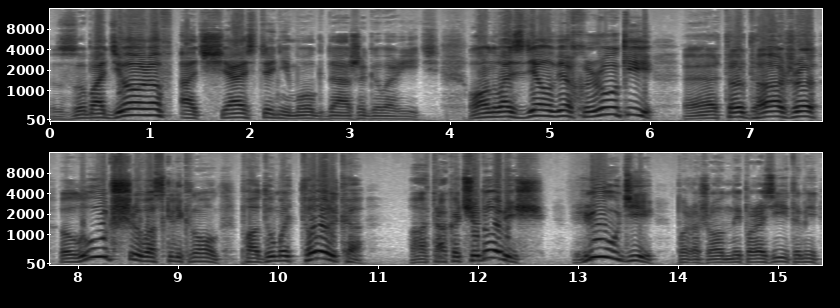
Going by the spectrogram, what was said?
Зубодеров от счастья не мог даже говорить. Он воздел вверх руки. «Это даже лучше!» — воскликнул он. «Подумать только! Атака чудовищ! Люди, пораженные паразитами!»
